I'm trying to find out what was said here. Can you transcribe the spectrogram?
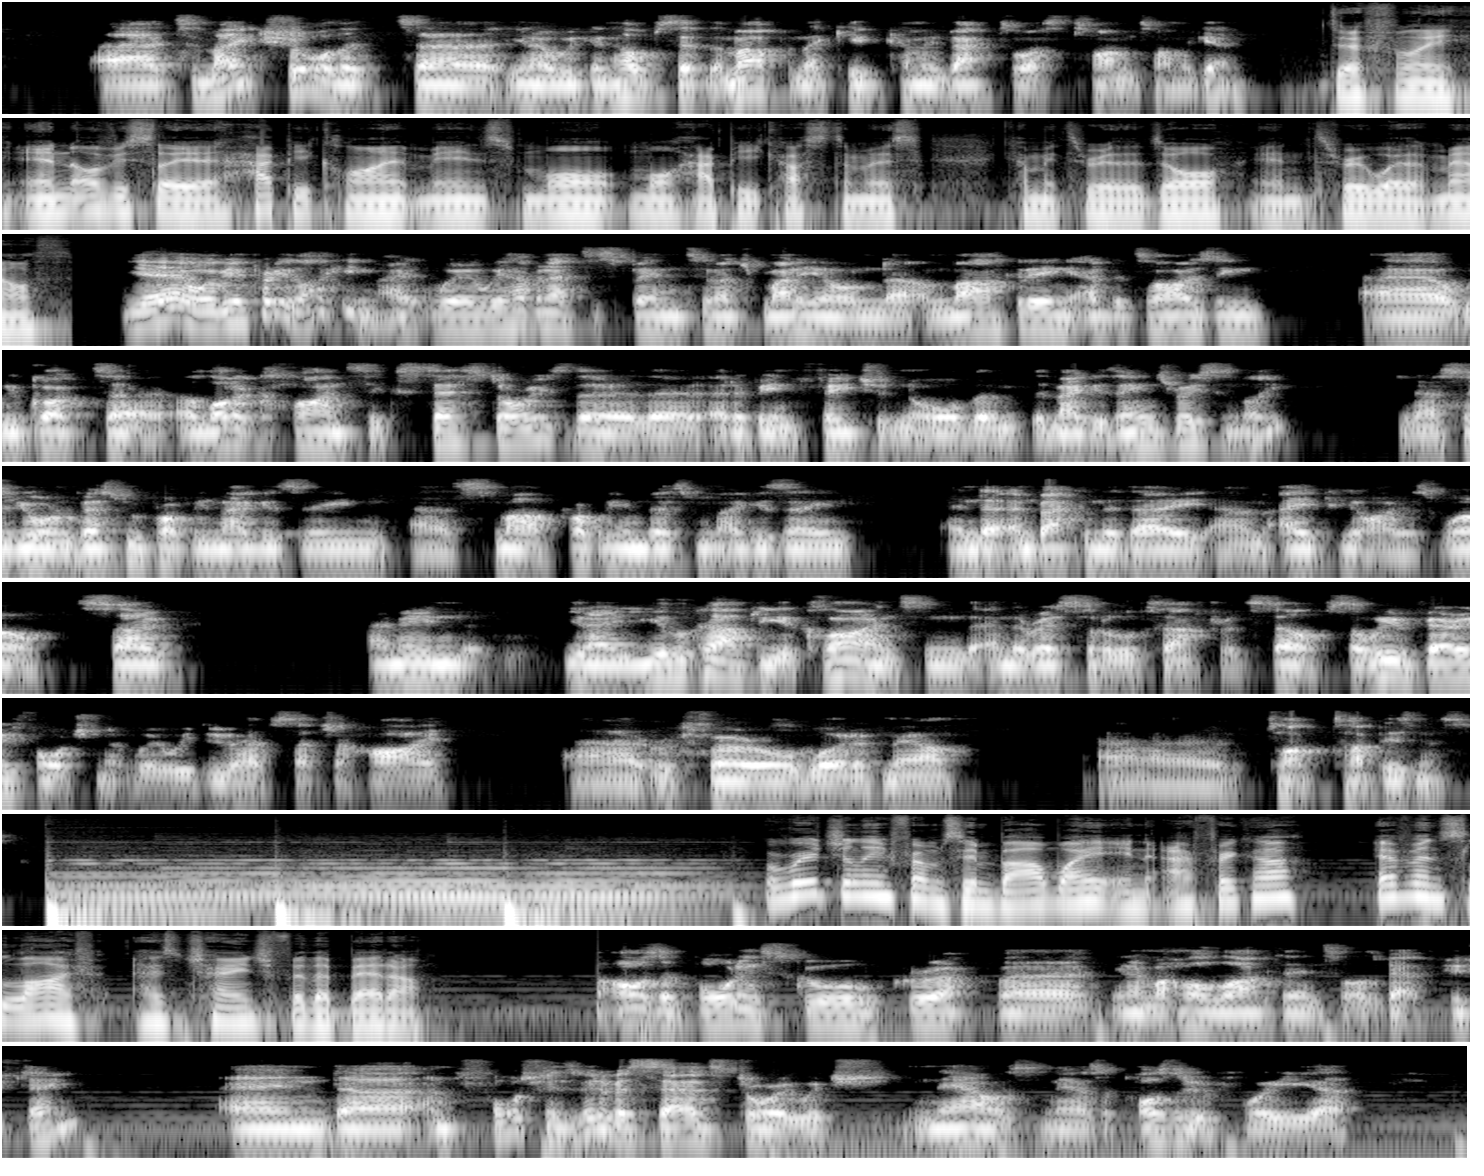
to make sure that you know we can help set them up and they keep coming back to us time and time again. Definitely, and obviously, a happy client means more more happy customers coming through the door and through word of mouth. Yeah, we've been pretty lucky, mate. Where we haven't had to spend too much money on uh, on marketing, advertising. Uh, we've got uh, a lot of client success stories that, that, have been featured in all the, the, magazines recently. You know, so your investment property magazine, uh, Smart Property Investment magazine, and and back in the day, um, API as well. So, I mean, you know, you look after your clients, and and the rest sort of looks after itself. So we're very fortunate where we do have such a high uh, referral, word of mouth uh, type type business. Originally from Zimbabwe in Africa, Evan's life has changed for the better. I was at boarding school, grew up, uh, you know, my whole life there until I was about 15. And uh, unfortunately, it's a bit of a sad story, which now is now is a positive. We, uh,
